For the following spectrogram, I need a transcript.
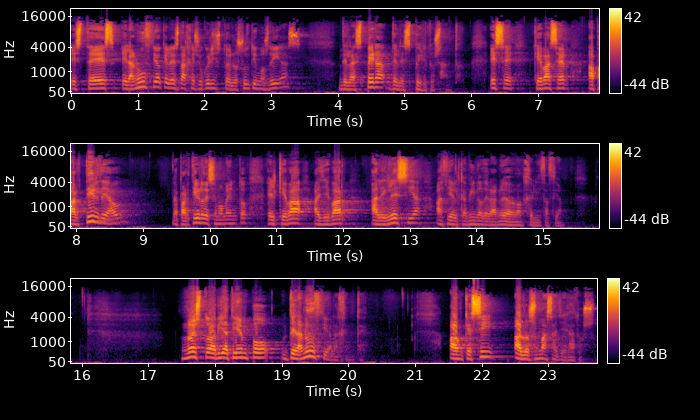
Este es el anuncio que les da Jesucristo en los últimos días de la espera del Espíritu Santo. Ese que va a ser a partir de ahora, a partir de ese momento, el que va a llevar a la Iglesia hacia el camino de la nueva evangelización. No es todavía tiempo del anuncio a la gente, aunque sí a los más allegados.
